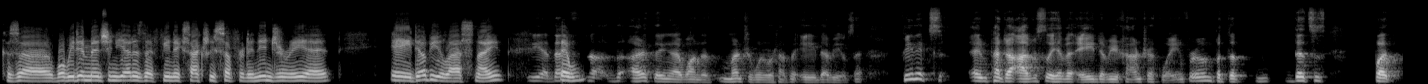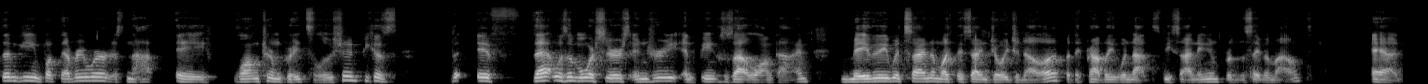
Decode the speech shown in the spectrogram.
Because uh, what we didn't mention yet is that Fenix actually suffered an injury at AAW last night. Yeah, that's the, the other thing I wanted to mention when we were talking about AEW is that Fenix and Penta obviously have an AEW contract waiting for them, but the that's just, but them getting booked everywhere is not a long term great solution because the, if that was a more serious injury and Fenix was out a long time, maybe they would sign him like they signed Joey Janela, but they probably would not be signing him for the same amount. And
